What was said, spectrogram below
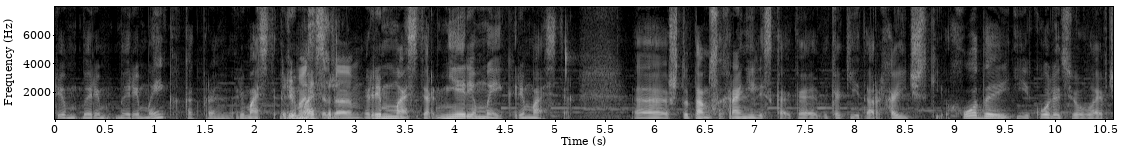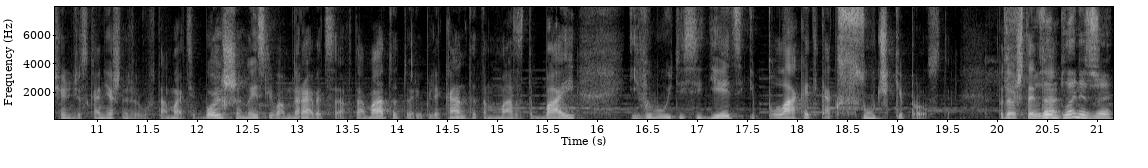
рем, рем, ремейк, как правильно? Ремастер. Ремастер, да. Ремастер, не ремейк, ремастер. Э, что там сохранились какие-то архаические ходы, и quality of life changes, конечно же, в автомате больше, но если вам нравятся автоматы, то репликант это must buy, и вы будете сидеть и плакать как сучки просто. Потому что в это... этом плане же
